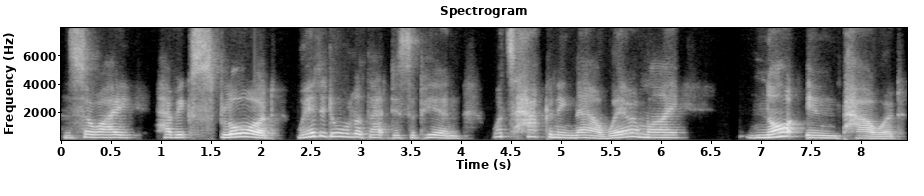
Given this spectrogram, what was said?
And so I have explored where did all of that disappear and what's happening now? Where am I not empowered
